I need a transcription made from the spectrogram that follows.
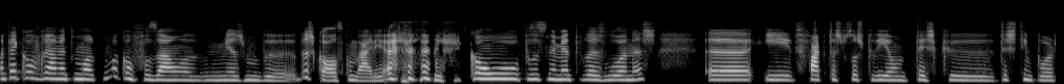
até que houve realmente uma, uma confusão mesmo de, da escola secundária com o posicionamento das lonas, ah, e de facto as pessoas pediam: tens que, tens que te impor,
